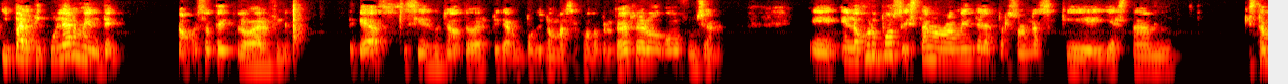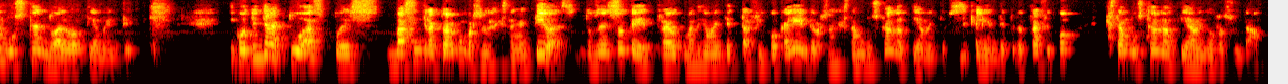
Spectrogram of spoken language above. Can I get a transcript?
y particularmente, no, eso te lo voy a dar al final. Te quedas, si sigues escuchando, te voy a explicar un poquito más a fondo, pero te voy a explicar cómo funciona. Eh, en los grupos están normalmente las personas que ya están, que están buscando algo activamente. Y cuando tú interactúas, pues vas a interactuar con personas que están activas. Entonces eso te trae automáticamente tráfico caliente, personas que están buscando activamente. No sé si caliente, pero tráfico que están buscando activamente un resultado.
